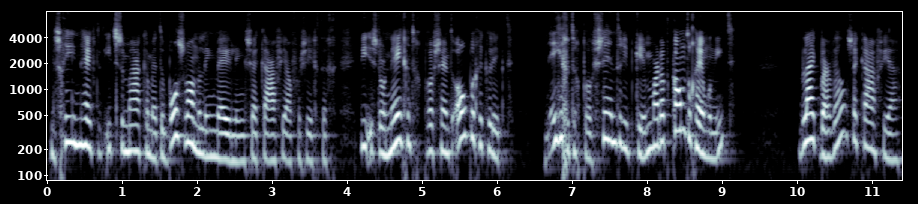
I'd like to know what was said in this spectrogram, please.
Misschien heeft het iets te maken met de boswandelingmailing, zei Kavia voorzichtig. Die is door 90% opengeklikt. 90% riep Kim, maar dat kan toch helemaal niet? Blijkbaar wel, zei Kavia.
